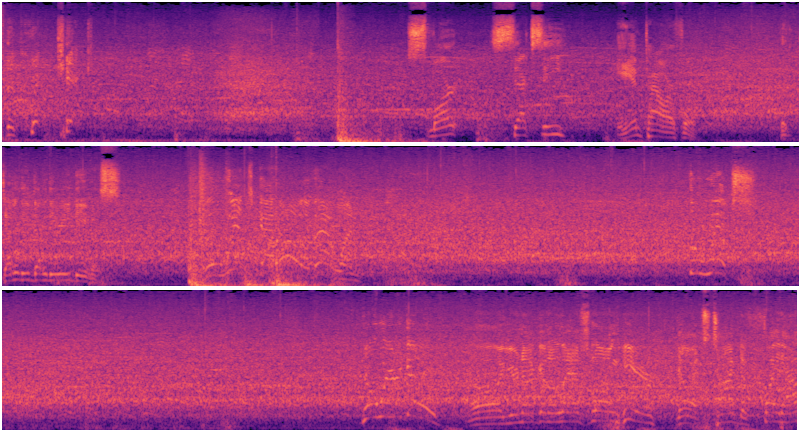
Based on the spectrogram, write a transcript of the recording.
The quick kick. Smart, sexy, and powerful. The WWE Divas. The witch got all of that one. The Witch. Nowhere to go. Oh, you're not going to last long here. No, it's time to fight out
